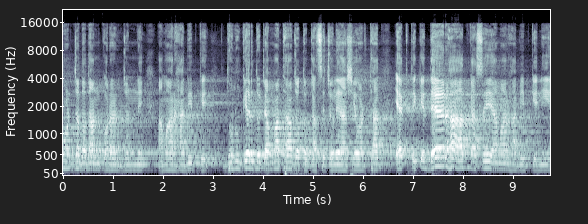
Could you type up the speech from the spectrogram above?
মর্যাদা দান করার জন্যে আমার হাবিবকে ধনুকের দুটা মাথা যত কাছে চলে আসে অর্থাৎ এক থেকে দেড় হাত কাছে আমার হাবিবকে নিয়ে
